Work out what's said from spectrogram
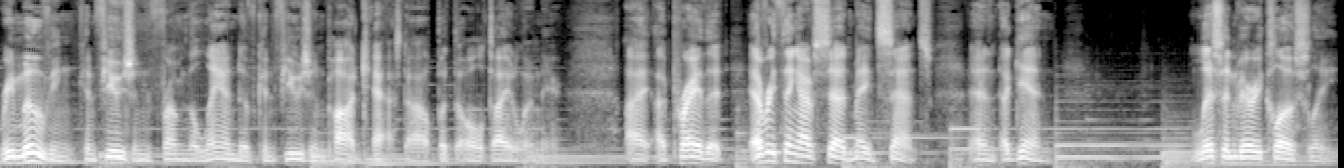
Removing Confusion from the Land of Confusion podcast. I'll put the whole title in there. I, I pray that everything I've said made sense. And again, listen very closely.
